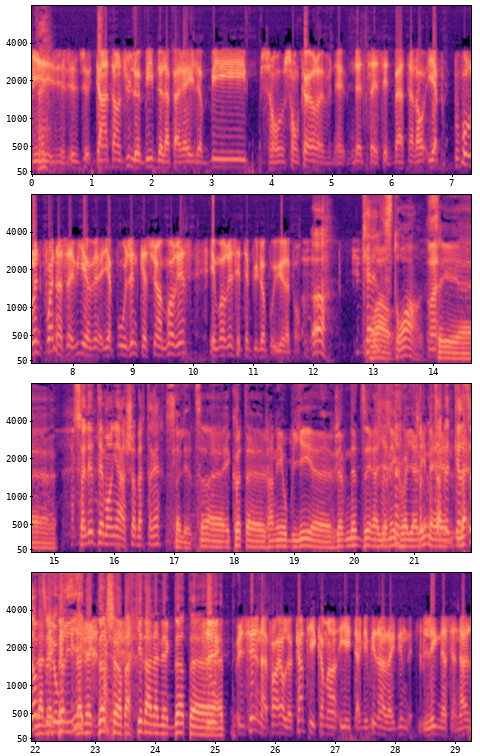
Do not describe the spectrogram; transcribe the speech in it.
Il, a entendu le bip de l'appareil, le bip, son, son cœur venait, de cesser de battre. Alors, il a, pour une fois dans sa vie, il a, posé une question à Maurice et Maurice n'était plus là pour lui répondre. Ah! Quelle histoire! C'est. Euh, Solide témoignage, ça, Bertrand? Solide, ça. Euh, écoute, euh, j'en ai oublié. Euh, je venais de dire à Yannick que je vais y aller, mais l'anecdote, je suis embarqué dans l'anecdote. C'est une affaire. Là, quand il est, comment, il est, arrivé dans la Ligue nationale,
